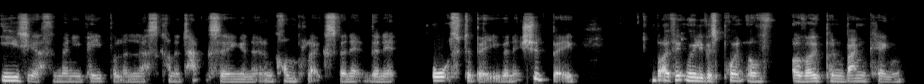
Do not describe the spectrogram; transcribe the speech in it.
easier for many people and less kind of taxing and, and complex than it than it ought to be, than it should be. But I think really this point of, of open banking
